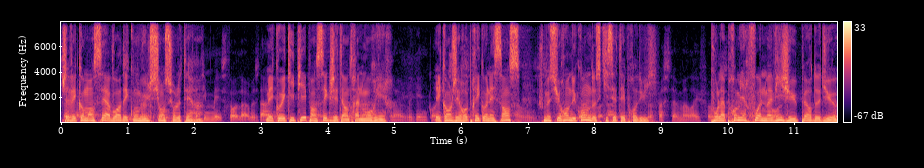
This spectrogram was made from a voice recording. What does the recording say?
J'avais commencé à avoir des convulsions sur le terrain. Mes coéquipiers pensaient que j'étais en train de mourir. Et quand j'ai repris connaissance, je me suis rendu compte de ce qui s'était produit. Pour la première fois de ma vie, j'ai eu peur de Dieu,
